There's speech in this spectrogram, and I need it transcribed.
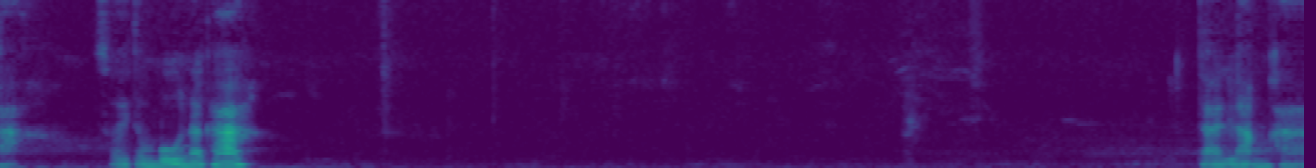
ค่ะสวยสมบูรณ์นะคะ ด้านหลังค่ะ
